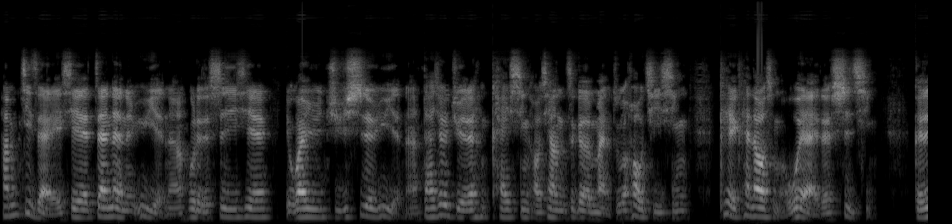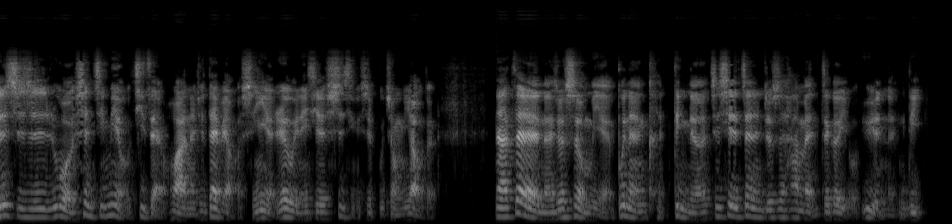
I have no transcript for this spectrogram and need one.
他们记载一些灾难的预言啊，或者是一些有关于局势的预言啊，大家就觉得很开心，好像这个满足好奇心，可以看到什么未来的事情。可是，其实如果圣经没有记载的话呢，就代表神也认为那些事情是不重要的。那再来呢，就是我们也不能肯定呢，这些真的就是他们这个有预言能力。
